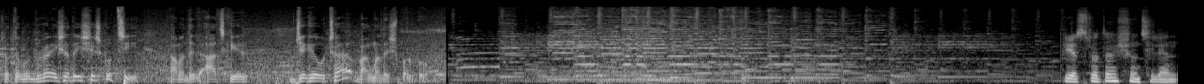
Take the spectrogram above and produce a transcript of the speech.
শ্রোতা বন্ধুরা, এই সাথেই শেষ করছি। আমাদের আজকের জেগে ওঠা বাংলাদেশ পর্ব। প্রিয় শ্রোতা, শুনছিলেন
